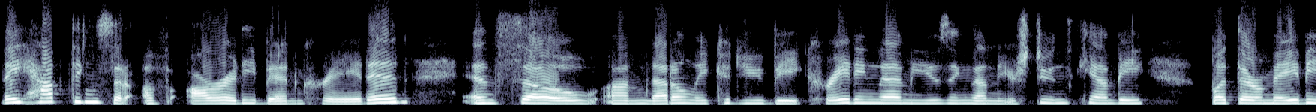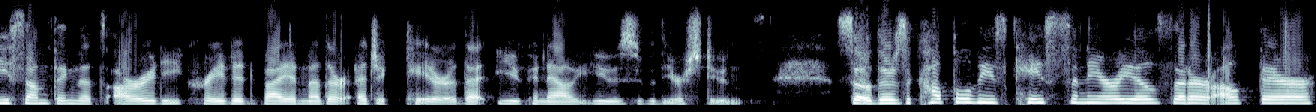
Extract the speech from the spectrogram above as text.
they have things that have already been created. And so um, not only could you be creating them, using them, your students can be, but there may be something that's already created by another educator that you can now use with your students. So there's a couple of these case scenarios that are out there,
